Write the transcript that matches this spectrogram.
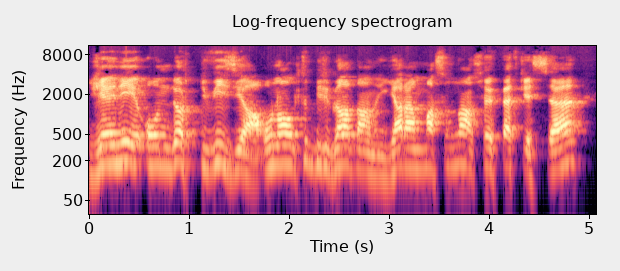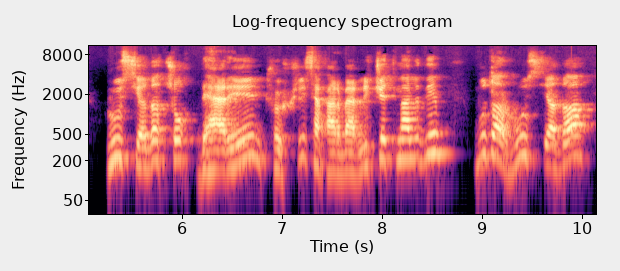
yeni 14 diviziya, 16 briqadanın yaranmasından söhbət getsə, Rusiyada çox dərin, köklü səfərbərlik getməlidir. Bu da Rusiyada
